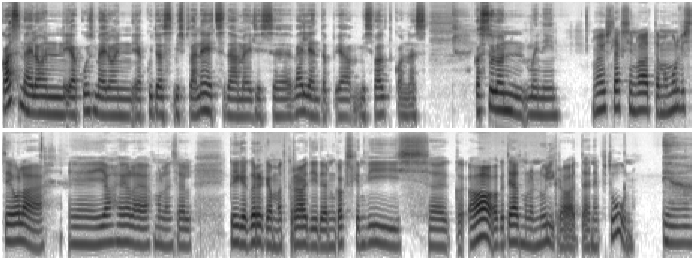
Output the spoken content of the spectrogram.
kas meil on ja kus meil on ja kuidas, mis planeet seda meil siis äh, väljendab ja mis valdkonnas. kas sul on mõni? ma just läksin vaatama, mul vist ei ole. Jah, ei ole jah, mul on seal kõige kõrgemad kraadid on kakskümmend viis, aga tead, mul on null kraad Neptuun ja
